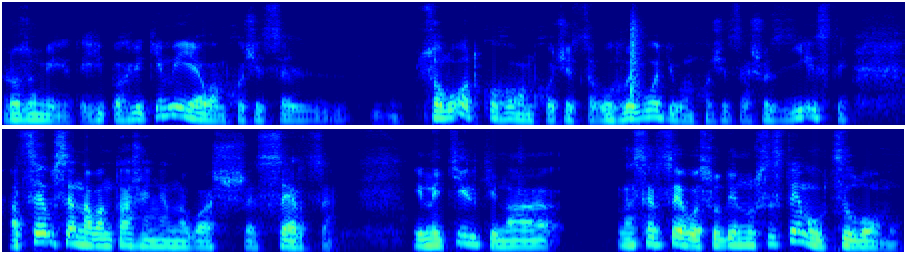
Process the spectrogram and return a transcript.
розумієте, гіпоглікемія, вам хочеться солодкого, вам хочеться вуглеводів, вам хочеться щось з'їсти. А це все навантаження на ваше серце. І не тільки на, на серцево-судинну систему в цілому.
